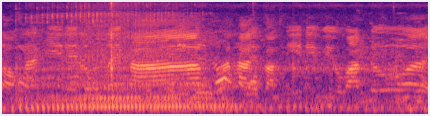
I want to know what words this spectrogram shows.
สองนาทีได้รูปเลยครับมาถ่ายฝั่งนี้รีวิววัดด้วย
